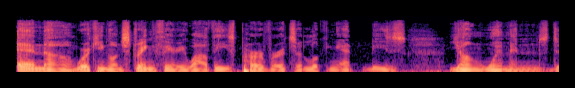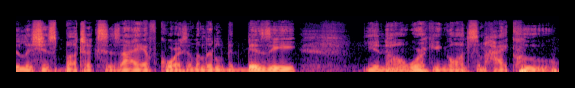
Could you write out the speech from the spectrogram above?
and uh, working on string theory while these perverts are looking at these young women's delicious buttocks as I of course am a little bit busy you know working on some haiku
